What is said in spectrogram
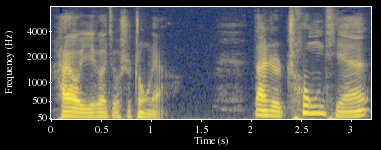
还有一个就是重量。但是充填，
